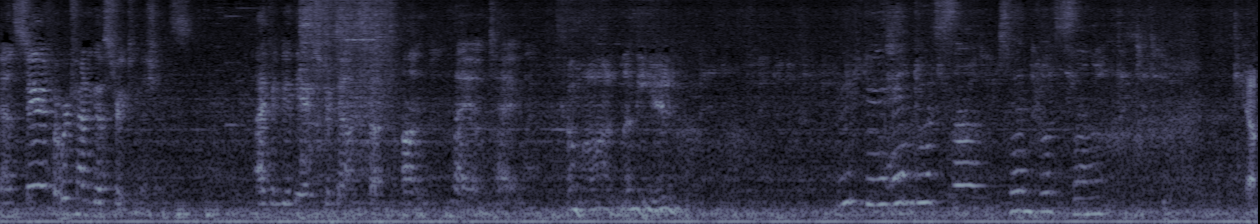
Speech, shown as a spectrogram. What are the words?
downstairs, but we're trying to go straight to missions. I can do the extra down stuff on my own time. Come on, let me in. Head towards the sun, head towards the sun. Yep.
